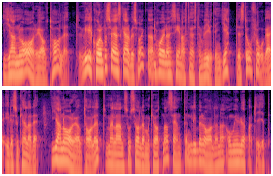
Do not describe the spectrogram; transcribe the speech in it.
januariavtalet. Villkoren på svensk arbetsmarknad har ju den senaste hösten blivit en jättestor fråga i det så kallade januariavtalet mellan Socialdemokraterna, Centern, Liberalerna och Miljöpartiet.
